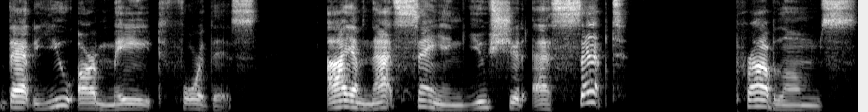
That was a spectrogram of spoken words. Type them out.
that you are made for this. I am not saying you should accept problems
